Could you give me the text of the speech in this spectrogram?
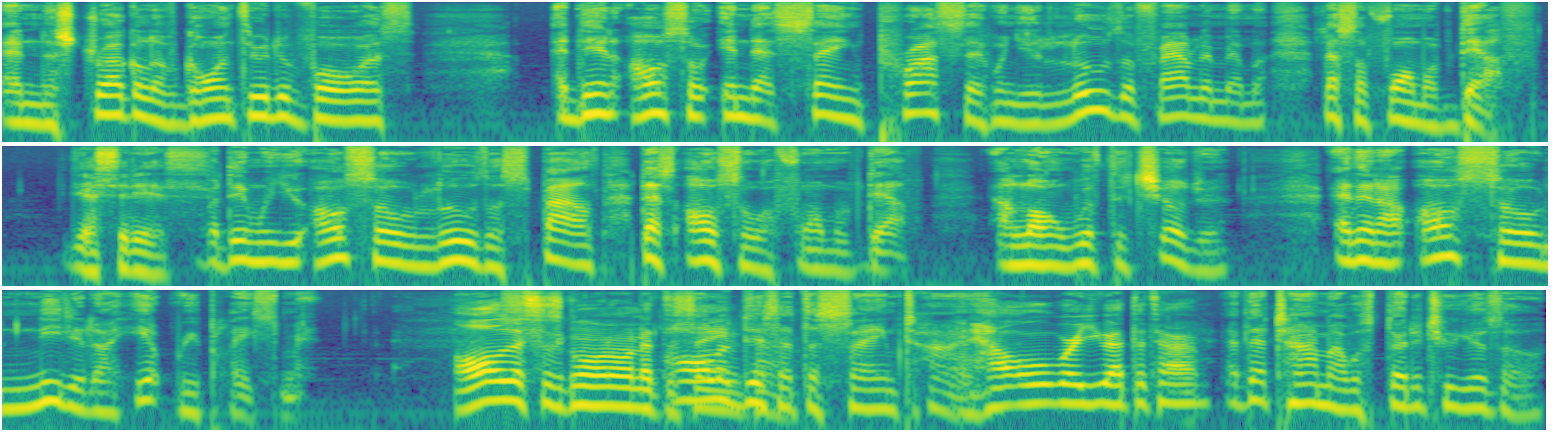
And the struggle of going through divorce, and then also in that same process, when you lose a family member, that's a form of death. Yes, it is. But then when you also lose a spouse, that's also a form of death, along with the children. And then I also needed a hip replacement. All this is going on at the All same time. All of this at the same time. And how old were you at the time? At that time, I was 32 years old.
